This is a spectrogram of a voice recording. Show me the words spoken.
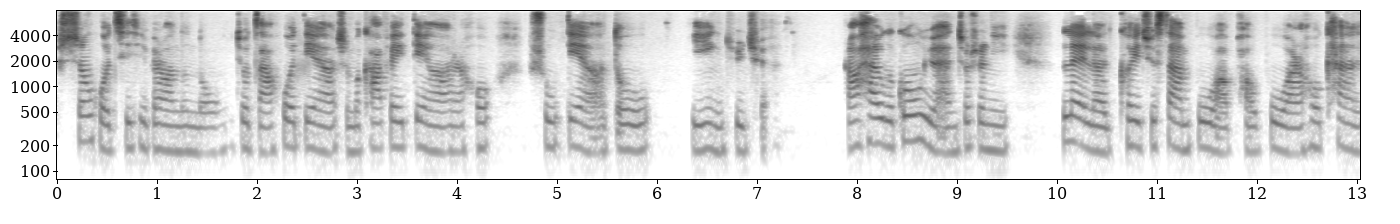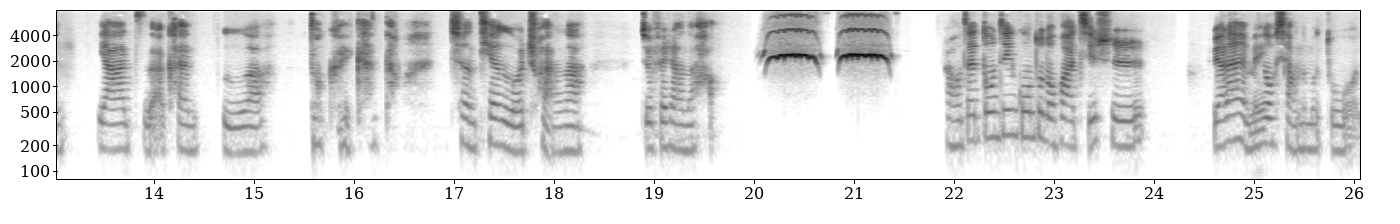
生活气息非常的浓，就杂货店啊、什么咖啡店啊、然后书店啊都一应俱全。然后还有个公园，就是你累了可以去散步啊、跑步啊，然后看鸭子啊、看鹅啊都可以看到，乘天鹅船啊，就非常的好。然后在东京工作的话，其实。原来也没有想那么多，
